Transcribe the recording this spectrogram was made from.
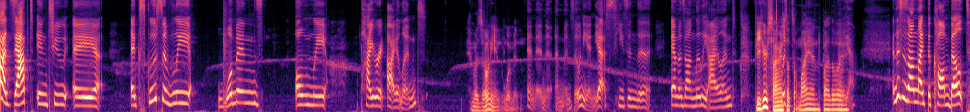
got zapped into a exclusively woman's only pirate island Amazonian women. in, in Amazonian. Yes, he's in the Amazon Lily Island. If you hear sirens, Would- that's on my end, by the way. Oh yeah, and this is on like the calm belt,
